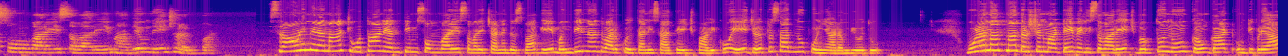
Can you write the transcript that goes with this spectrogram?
સોમવારે સવારે મહાદેવને જળ અર્પણ શ્રાવણી મેળામાં ચોથા અને અંતિમ સોમવારે સવારે ચાર ને દસ વાગે મંદિરના દ્વાર ખુલતાની સાથે જ ભાવિકોએ જળપ્રસાદનું પુણ્ય આરંભ્યું હતું. ભોળાનાથના દર્શન માટે વહેલી સવારે જ ભક્તોનું ઘઉંઘાટ ઉમટી પડ્યા.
